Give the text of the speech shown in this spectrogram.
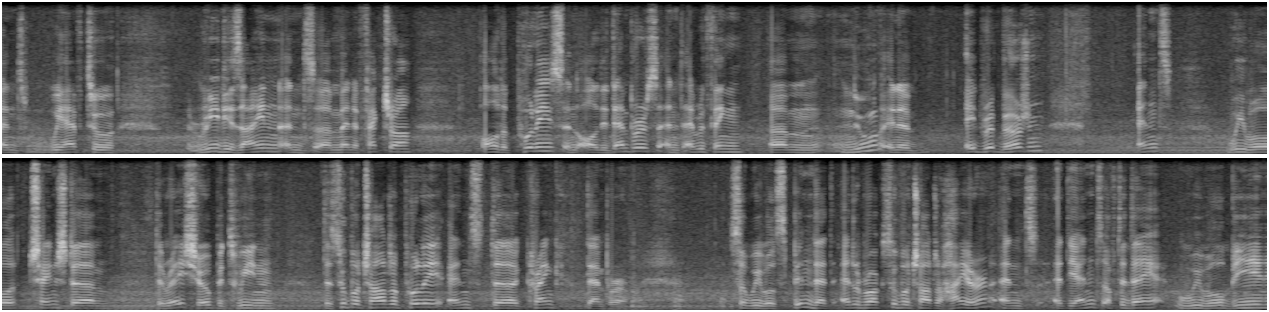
and we have to redesign and uh, manufacture all the pulleys and all the dampers and everything um, new in a 8 rib version and we will change the, the ratio between the supercharger pulley and the crank damper. So we will spin that Edelbrock supercharger higher and at the end of the day we will be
